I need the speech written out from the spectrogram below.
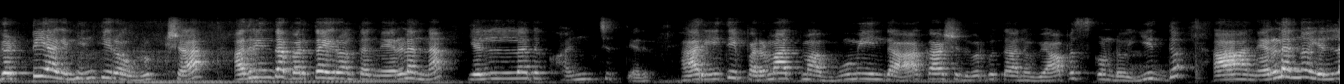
ಗಟ್ಟಿಯಾಗಿ ನಿಂತಿರೋ ವೃಕ್ಷ, ಅದರಿಂದ ಬರ್ತಾ ಇರೋವಂಥ ನೆರಳನ್ನ ಎಲ್ಲದಕ್ಕೂ ಹಂಚುತ್ತೆ ಅದು. ಆ ರೀತಿ ಪರಮಾತ್ಮ ಭೂಮಿಯಿಂದ ಆಕಾಶದವರೆಗೂ ತಾನು ವ್ಯಾಪಿಸ್ಕೊಂಡು ಇದ್ದು ಆ ನೆರಳನ್ನು ಎಲ್ಲ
